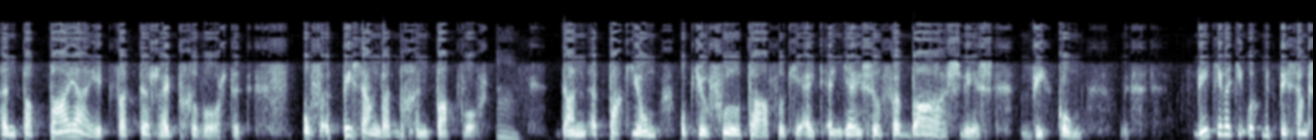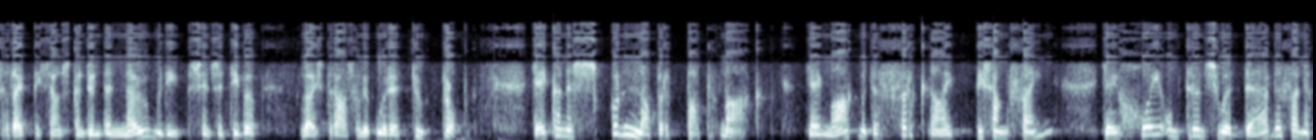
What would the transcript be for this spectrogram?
'n papaja het wat te ryp geword het of 'n piesang wat begin pap word, mm. dan pak jy hom op jou voeltafeltjie uit en jy sal verbaas wees wie kom. Weet jy wat jy ook met piesangs ryp piesangs kan doen? En nou moet die sensitiewe luisteraars hulle ore toe prop. Jy kan 'n skoenlapper pap maak. Jy maak met 'n vurk daai piesang fyn jy gooi omtrent so 'n derde van 'n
